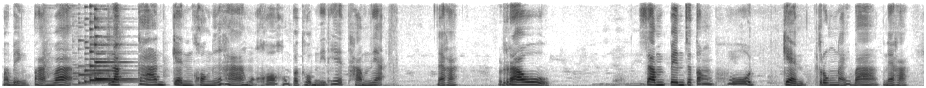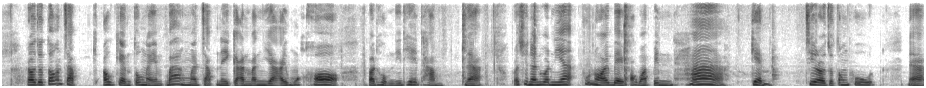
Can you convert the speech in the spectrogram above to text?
มาแบ่งปันว่าหลักการแก่นของเนื้อหาหัวข้อของปฐมนิเทศธรรมเนี่ยนะคะ เราจำเป็นจะต้องพูดแก่นตรงไหนบ้างนะคะ เราจะต้องจับเอาแก่นตรงไหนบ้างมาจับในการบรรยายหัวข้อปฐมนิเทศธรรมนะะเพราะฉะนั้นวันนี้ผู้น้อยแบ่งออกมาเป็น 5 แก่นที่เราจะต้องพูด นะคะ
